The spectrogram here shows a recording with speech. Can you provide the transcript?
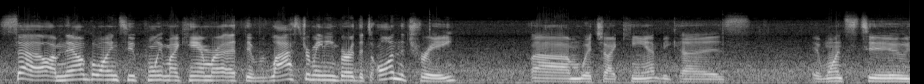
So I'm now going to point my camera at the last remaining bird that's on the tree, um, which I can't because it wants to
